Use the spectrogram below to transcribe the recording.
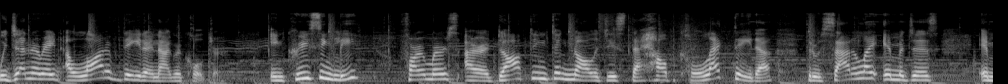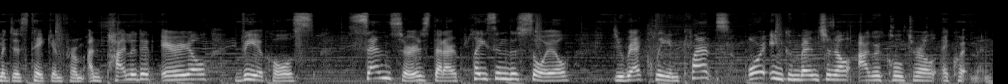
we generate a lot of data in agriculture. Increasingly, farmers are adopting technologies that help collect data through satellite images, images taken from unpiloted aerial vehicles, sensors that are placed in the soil, directly in plants or in conventional agricultural equipment.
